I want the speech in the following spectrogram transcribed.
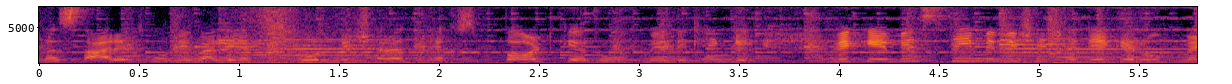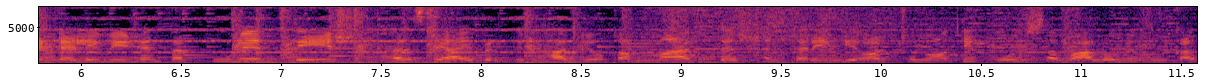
प्रसारित होने वाले एपिसोड में शरद एक्सपर्ट के रूप में दिखेंगे। वे केबीसी में विशेषज्ञ के रूप में टेलीविज़न पर पूरे देश भर से आए प्रतिभागियों का मार्गदर्शन करेंगे और चुनौतीपूर्ण सवालों में उनका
